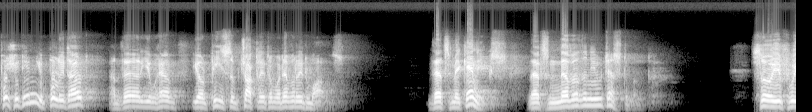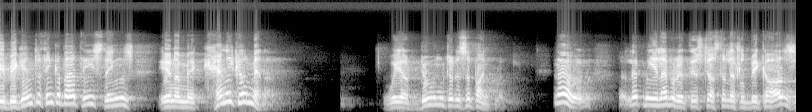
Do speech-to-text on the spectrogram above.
push it in, you pull it out, and there you have your piece of chocolate or whatever it was. That's mechanics. That's never the New Testament. So if we begin to think about these things in a mechanical manner, we are doomed to disappointment. Now, let me elaborate this just a little because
